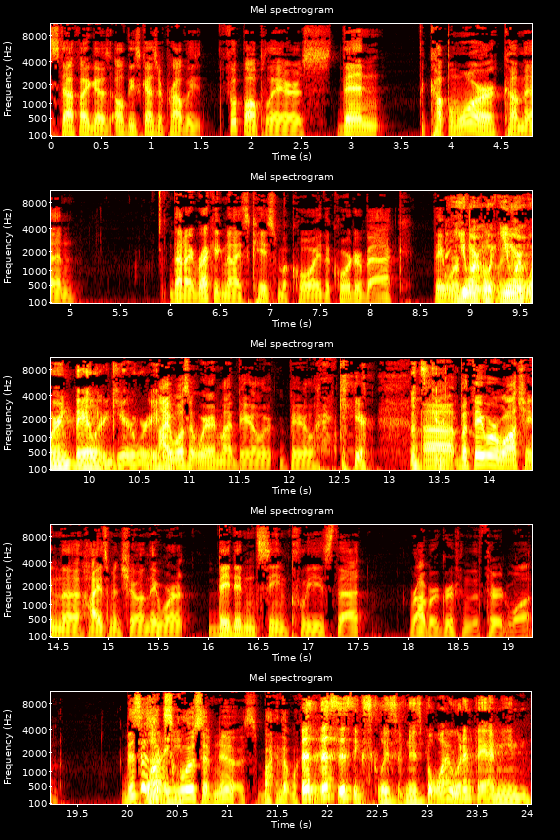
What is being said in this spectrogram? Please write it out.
stuff. I goes, oh, these guys are probably football players. Then a couple more come in that I recognize. Case McCoy, the quarterback. They were You weren't you weren't wearing Baylor gear, were you? I wasn't wearing my Baylor Baylor gear, That's uh, but they were watching the Heisman show and they weren't. They didn't seem pleased that Robert Griffin III won. This is Why? exclusive news, by the way. This, this is exclusive news, but why wouldn't they? I mean,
